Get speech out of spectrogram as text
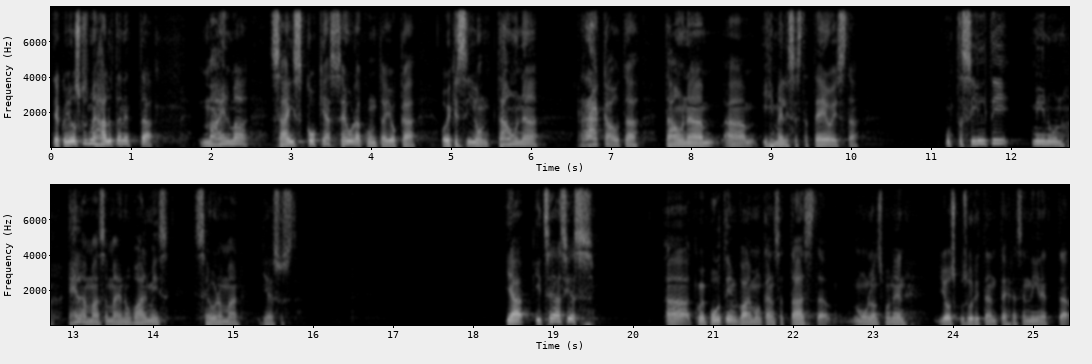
Tiedätkö, joskus me halutaan, että maailma saisi kokea seurakunta, joka oikeasti on täynnä rakkautta, täynnä ähm, ihmeellisestä teoista, mutta silti minun elämänsä mä en ole valmis seuraamaan Jeesusta. Ja itse asiassa, äh, kun me puhuttiin vaimon kanssa tästä, mulla on semmoinen, joskus yritän tehdä sen niin, että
